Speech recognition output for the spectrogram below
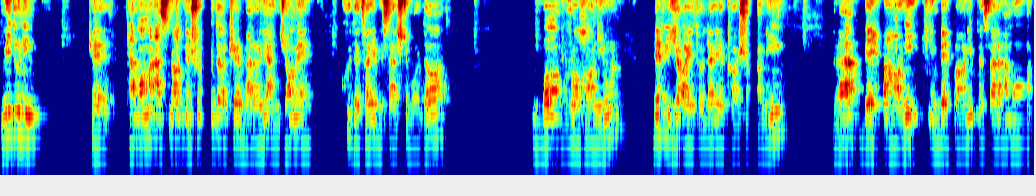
می‌دونیم که تمام اسناد نشون داد که برای انجام کودتای 28 مرداد با روحانیون به ویژه آیت الله کاشانی و بهبهانی. این بهبهانی پسر همون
